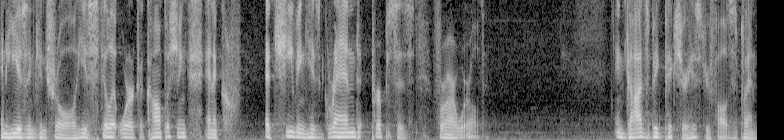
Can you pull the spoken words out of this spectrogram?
And He is in control. He is still at work accomplishing and achieving His grand purposes for our world. In God's big picture, history follows his plan.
